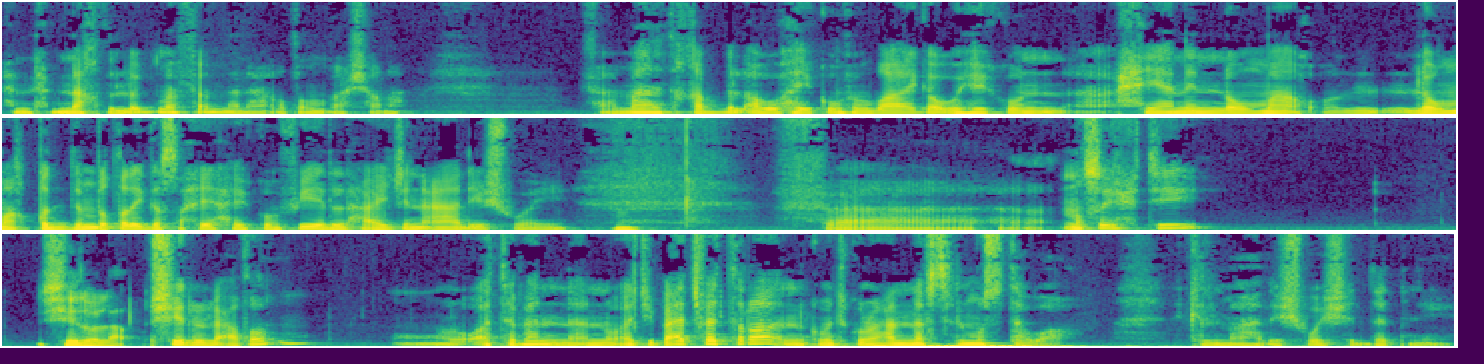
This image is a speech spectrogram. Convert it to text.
إحنا نحب نأخذ اللقمة فما نعرض مباشرة. فما نتقبل أو هيكون في مضايقة أو هيكون أحيانا لو ما لو ما قدم بطريقة صحيحة يكون فيه ال hygiene عالي شوي. فنصيحتي شيلوا العظم. شيلوا العظم. وأتمنى أنه أجي بعد فترة أنكم تكونوا على نفس المستوى. الكلمة هذه شوي شدتني.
